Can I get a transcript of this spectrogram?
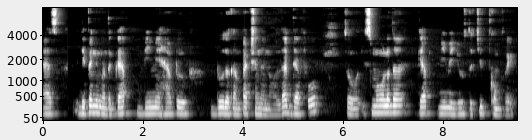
as depending on the gap we may have to do the compaction and all that therefore so smaller the gap we may use the chip concrete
